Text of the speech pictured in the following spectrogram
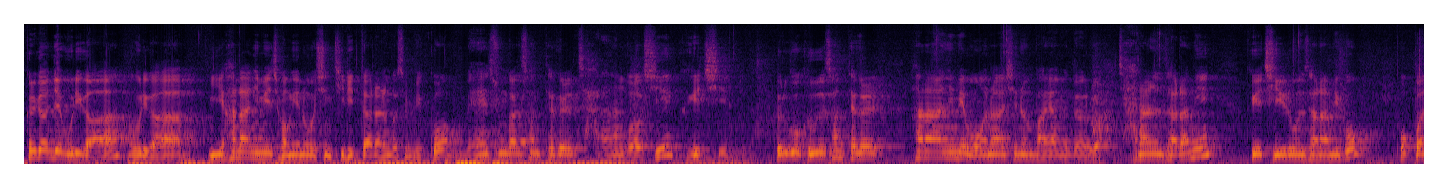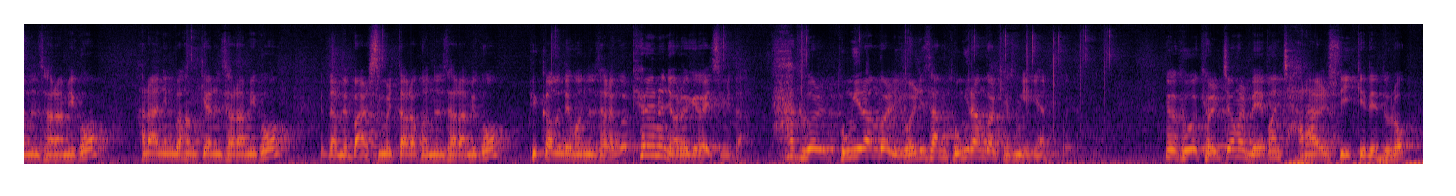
그러니까 이제 우리가 우리가 이 하나님이 정해 놓으신 길이 있다라는 것을 믿고 매 순간 선택을 잘하는 것이 그게 지혜입니다. 그리고 그 선택을 하나님이 원하시는 방향대로 잘하는 사람이 그게 지혜로운 사람이고 복 받는 사람이고 하나님과 함께하는 사람이고 그다음에 말씀을 따라 걷는 사람이고 빛 가운데 걷는 사람이고 표현은 여러 개가 있습니다. 다 그걸 동일한 걸 원리상 동일한 걸 계속 얘기하는 거예요. 그러니까 그거 결정을 매번 잘할 수 있게 되도록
